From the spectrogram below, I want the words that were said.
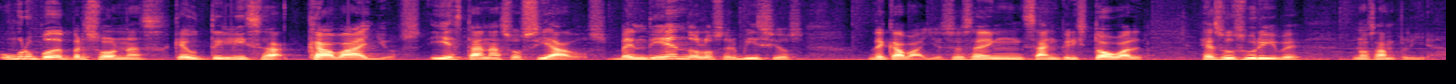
un grupo de personas que utiliza caballos y están asociados vendiendo los servicios de caballos. Es en San Cristóbal. Jesús Uribe nos amplía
